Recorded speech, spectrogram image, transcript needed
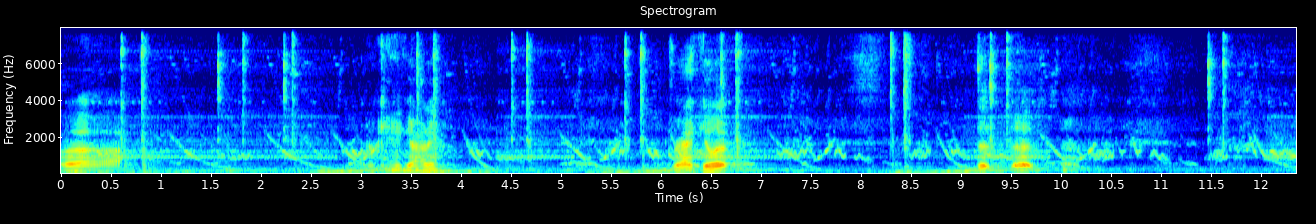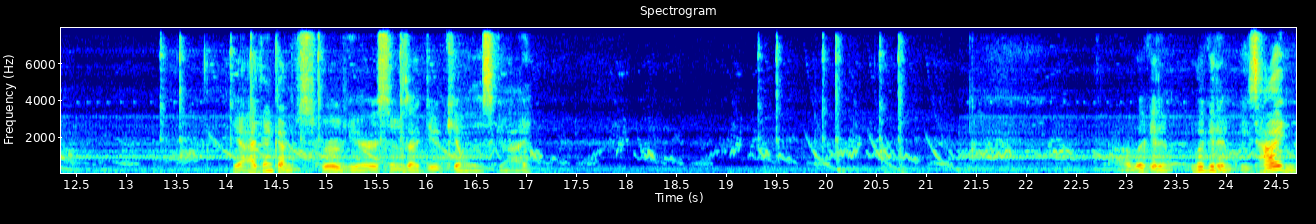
Uh, okay, got it. Dracula. The the. Yeah, I think I'm screwed here as soon as I do kill this guy. Oh, look at him. Look at him. He's hiding.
